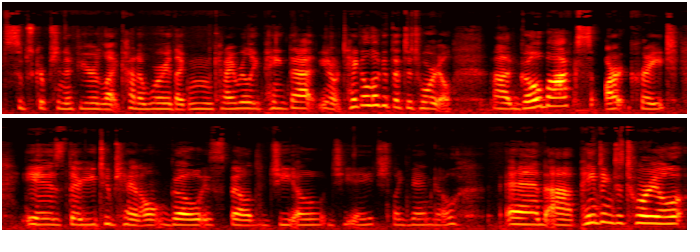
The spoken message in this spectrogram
subscription, if you're like kind of worried, like, mm, can I really paint that? You know, take a look at the tutorial. Uh, Gogh Box Art Crate is their YouTube channel. Gogh is spelled G-O-G-H, like Van Gogh. And uh, painting tutorial,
